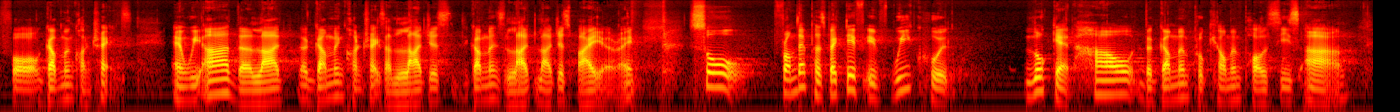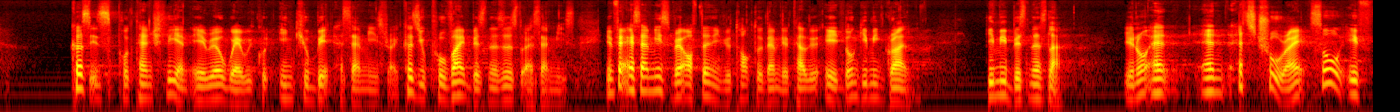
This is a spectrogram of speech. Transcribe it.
for government contracts. And we are the large, the government contracts are the largest, the government's largest buyer, right? So from that perspective, if we could look at how the government procurement policies are, because it's potentially an area where we could incubate SMEs, right? Because you provide businesses to SMEs. In fact, SMEs very often, if you talk to them, they tell you, hey, don't give me grant, give me business lah. You know, and, and it's true, right? So if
